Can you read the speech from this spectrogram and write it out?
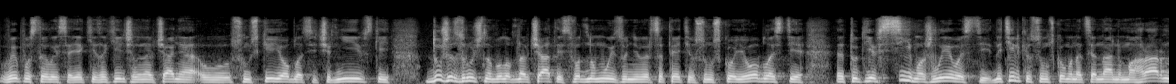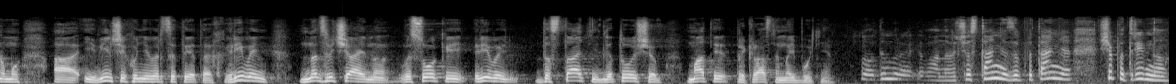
випустилися, які закінчили навчання у Сумській області, Чернігівській, дуже зручно було б навчатись в одному із університетів Сумської області. Е, Тут є всі можливості, не тільки в Сумському національному аграрному, а і в інших університетах. Рівень надзвичайно високий, рівень достатній для того, щоб мати прекрасне майбутнє. Володимире Іванович, останнє запитання: що потрібно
